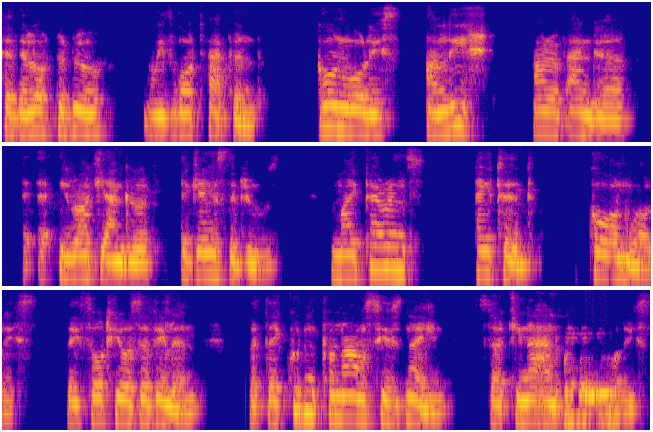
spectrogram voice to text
had a lot to do with what happened. Cornwallis unleashed Arab anger, uh, Iraqi anger against the Jews. My parents hated Cornwallis. They thought he was a villain, but they couldn't pronounce his name. So Kinahan police.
